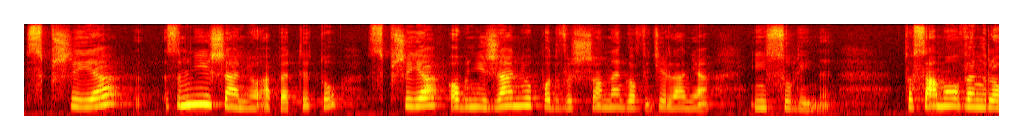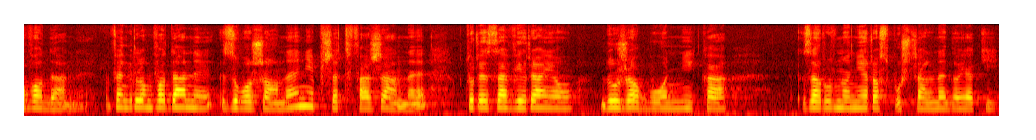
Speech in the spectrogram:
sprzyja zmniejszaniu apetytu, sprzyja obniżaniu podwyższonego wydzielania insuliny. To samo węglowodany. Węglowodany złożone, nieprzetwarzane, które zawierają dużo błonnika, zarówno nierozpuszczalnego, jak i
